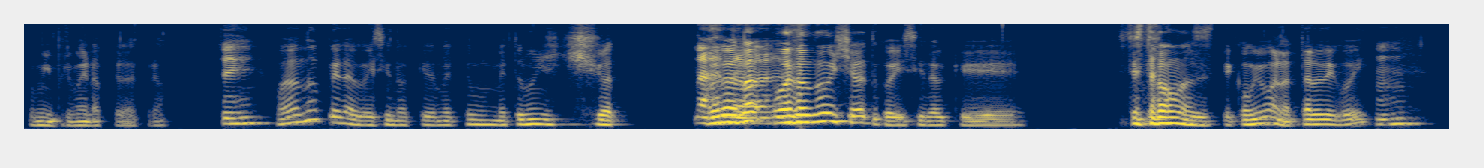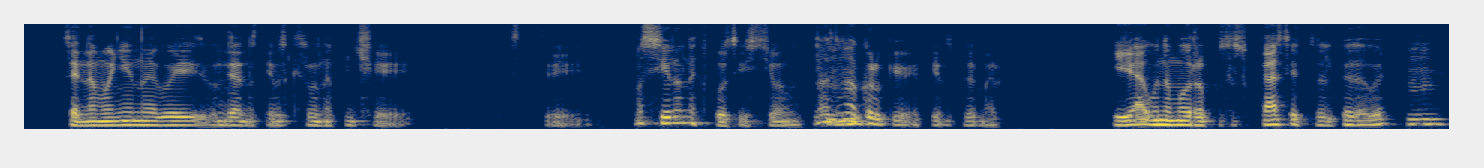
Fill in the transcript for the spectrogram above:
fue mi primera peda, creo. Sí. Bueno, no peda, güey, sino que un, metí un shot. Ah, Bueno, no, no, bueno, no un shot, güey, sino que estábamos, este, iba en la tarde, güey. Ujú. O sea, en la mañana, güey, un día nos teníamos que hacer una pinche, este, no sé si era una exposición. No, no me Ujú. acuerdo qué teníamos que hacer. Y ya una morra puso su casa y todo el pedo, güey. Ujú.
